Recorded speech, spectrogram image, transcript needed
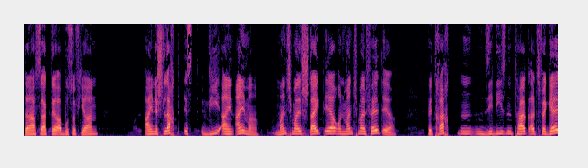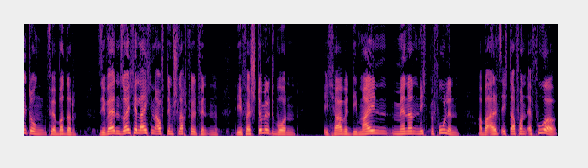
Danach sagte Abu Sufyan, eine Schlacht ist wie ein Eimer. Manchmal steigt er und manchmal fällt er. Betrachten Sie diesen Tag als Vergeltung für Badr. Sie werden solche Leichen auf dem Schlachtfeld finden, die verstümmelt wurden. Ich habe die meinen Männern nicht befohlen, aber als ich davon erfuhr,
